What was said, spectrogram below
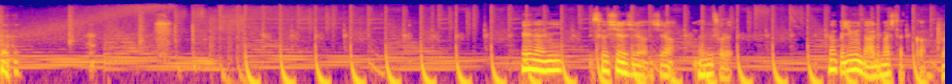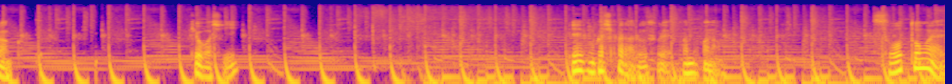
そう。え、なにそう、知らん知らん知らん。何それ？なんか夢のありましたか？フランクって。京橋？え、昔からある？それ。あんのかな？相当前やで、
